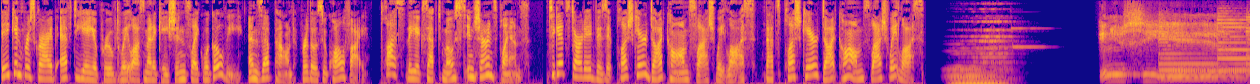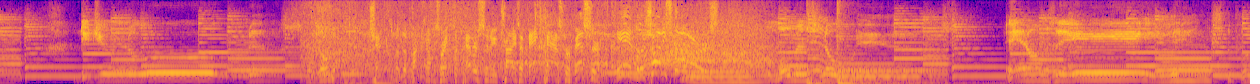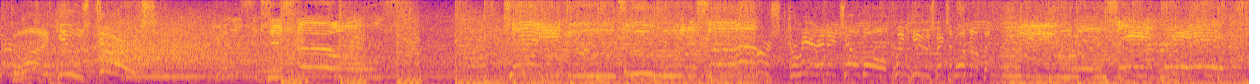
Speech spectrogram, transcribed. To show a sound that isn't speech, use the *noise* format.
They can prescribe FDA-approved weight loss medications like Wegovy and Zepbound for those who qualify. Plus, they accept most insurance plans. To get started, visit plushcare.com slash weight loss. That's plushcare.com slash weight loss. Can you see it? Did you notice? Moldova checked, but the puck comes right to Pettersson, who tries a bank pass for Boeser. In with a shot, he scores! A moment's notice.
